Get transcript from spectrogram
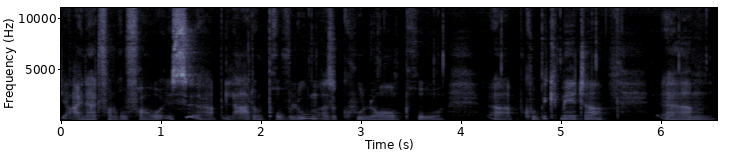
Die Einheit von ρV ist äh, Ladung pro Volumen, also Coulomb pro Kubikmeter. Ähm,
